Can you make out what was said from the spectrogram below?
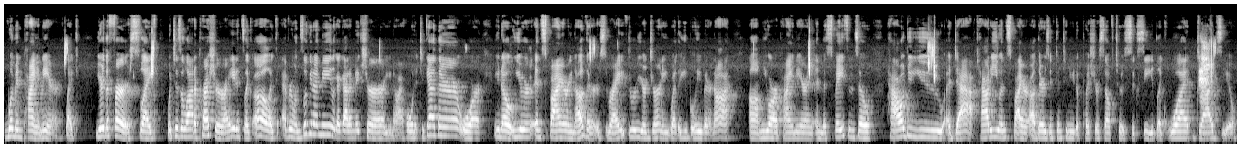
women pioneer. Like, you're the first, like, which is a lot of pressure, right? It's like, oh, like everyone's looking at me, like I got to make sure, you know, I hold it together, or, you know, you're inspiring others, right, through your journey, whether you believe it or not um, you are a pioneer in, in this space. And so, how do you adapt? How do you inspire others and continue to push yourself to succeed? Like, what drives you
